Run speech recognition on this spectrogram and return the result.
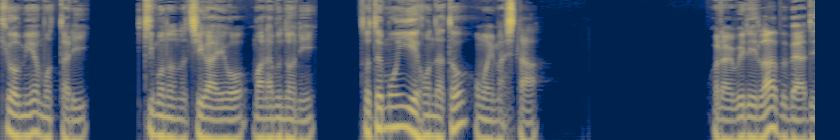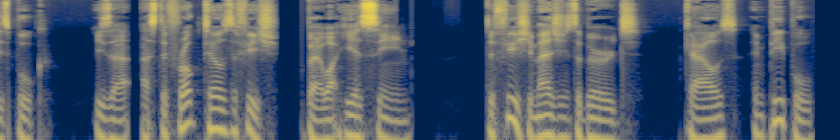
興味を持ったり、生き物の違いを学ぶのにとてもいい絵本だと思いました。What I really love about this book is that as the frog tells the fish about what he has seen, the fish imagines the birds, cows, and people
